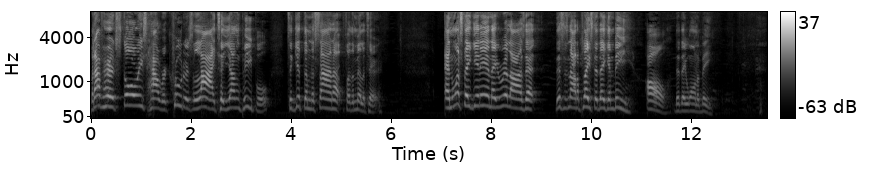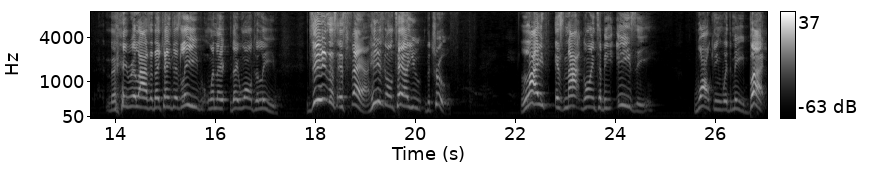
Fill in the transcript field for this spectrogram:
But I've heard stories how recruiters lie to young people to get them to sign up for the military. And once they get in, they realize that this is not a place that they can be all that they want to be. They realize that they can't just leave when they, they want to leave. Jesus is fair. He's going to tell you the truth. Life is not going to be easy walking with me, but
